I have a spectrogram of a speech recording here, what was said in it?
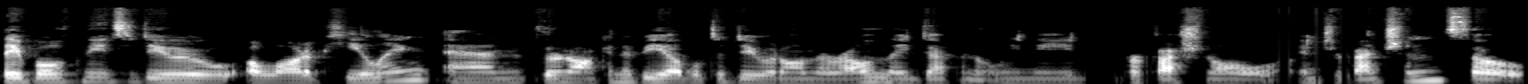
they both need to do a lot of healing and they're not going to be able to do it on their own. They definitely need professional intervention. So,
